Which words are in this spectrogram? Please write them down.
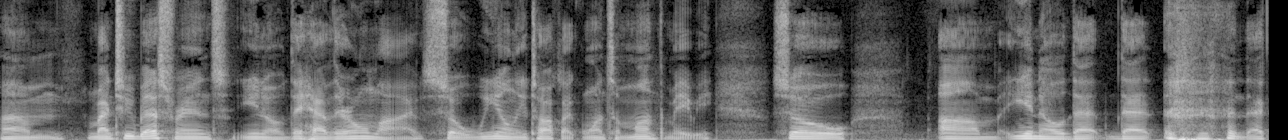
Um, my two best friends, you know, they have their own lives, so we only talk like once a month, maybe. So, um, you know that that that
